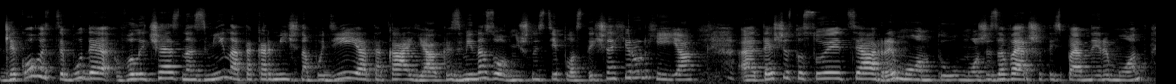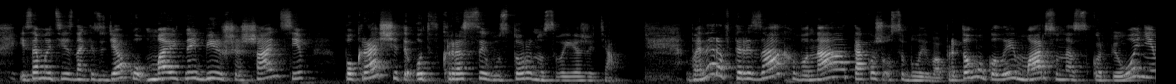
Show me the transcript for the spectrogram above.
Для когось це буде величезна зміна та кармічна подія, така як зміна зовнішності, пластична хірургія, е, те, що стосується ремонту, може завершитись певний ремонт. І саме ці знаки зодіаку мають найбільше шансів покращити от в красиву сторону своє життя. Венера в Терезах вона також особлива. При тому, коли Марс у нас в Скорпіоні.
